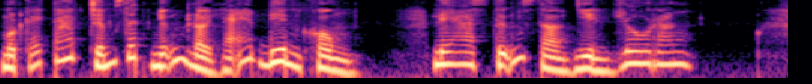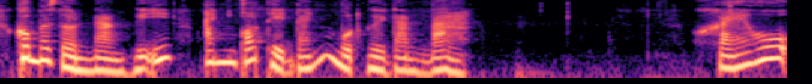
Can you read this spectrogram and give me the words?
Một cái tát chấm dứt những lời lẽ điên khùng. Lea sững sờ nhìn Lô Răng. Không bao giờ nàng nghĩ anh có thể đánh một người đàn bà. Khéo,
